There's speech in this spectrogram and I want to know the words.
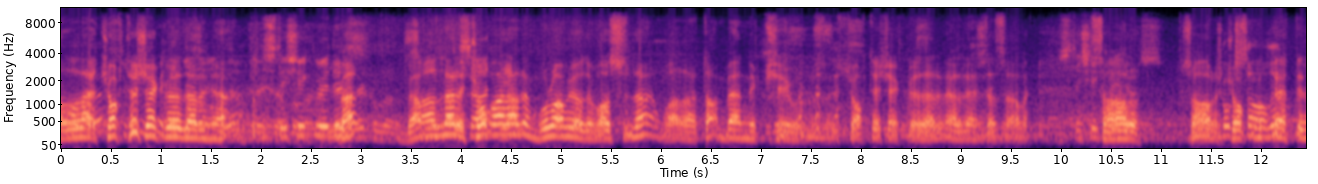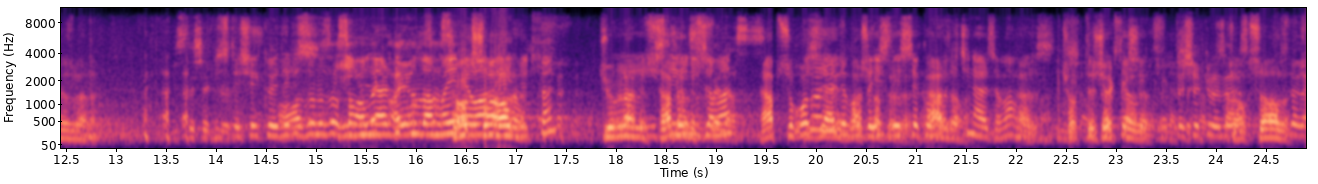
Vallahi oldu. çok teşekkür ederim ya. Biz teşekkür ederiz. Ben, ben Sağlıklı, bunları çok aradım, bulamıyordum aslında. Vallahi tam benlik bir şey buldunuz. Çok teşekkür ederim. Ellerinize sağlık. Biz teşekkür Sağ olun. ediyoruz. Sağ olun. Çok Çok, sağ mutlu olun. ettiniz beni. Biz teşekkür Biz ederiz. teşekkür ederiz. Ağzınıza İyi sağlık, günlerde ayağınıza kullanmaya sağlık. devam Çok sağ edin olun. lütfen. Cümlemiz, İstediğiniz hepimiz. zaman Hepsi kolay bizler de buradayız. Destek Her olmak zaman. için her zaman varız. Çok teşekkür ederim. Çok teşekkür ederiz. Çok sağ olun, Biz de çok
